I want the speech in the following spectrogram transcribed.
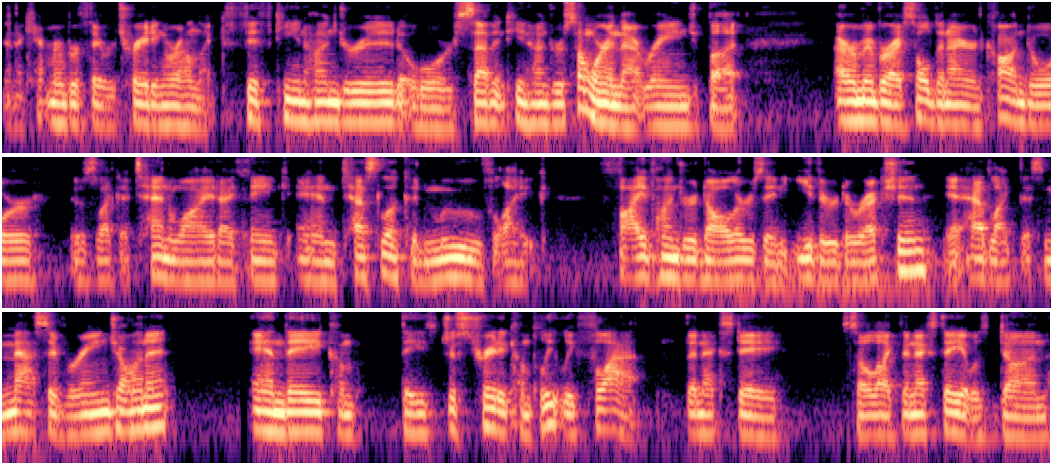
and I can't remember if they were trading around like 1500 or 1700 somewhere in that range but I remember I sold an iron condor it was like a 10 wide I think and Tesla could move like $500 in either direction. It had like this massive range on it and they com- they just traded completely flat the next day so like the next day it was done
